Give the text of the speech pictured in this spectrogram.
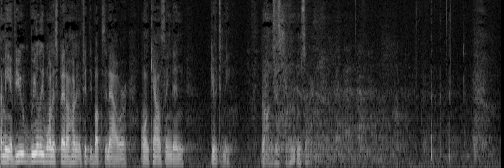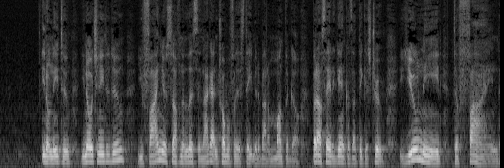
I mean, if you really want to spend 150 bucks an hour on counseling, then give it to me. No, I'm just kidding. I'm sorry. You don't need to. You know what you need to do? You find yourself, and listen, I got in trouble for this statement about a month ago, but I'll say it again because I think it's true. You need to find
